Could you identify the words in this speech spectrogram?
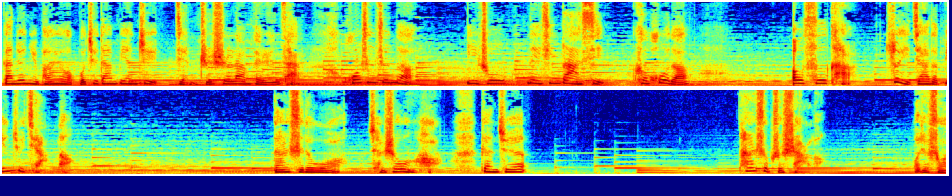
感觉女朋友不去当编剧，简直是浪费人才，活生生的一出内心大戏，可获得奥斯卡最佳的编剧奖了。当时的我全是问号，感觉他是不是傻了？我就说，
